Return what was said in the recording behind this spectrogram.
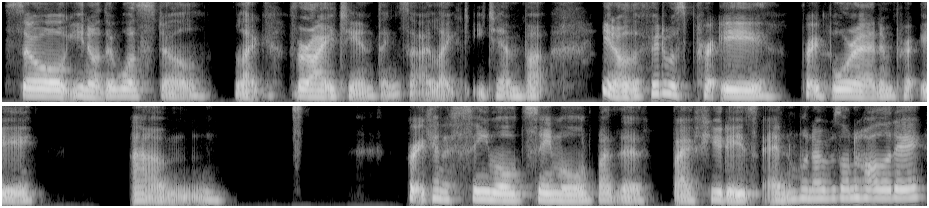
So, you know, there was still like variety and things that I liked eating, but you know, the food was pretty pretty boring and pretty um pretty kind of same old same old by the by a few days in when I was on holiday.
